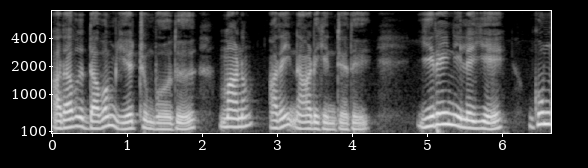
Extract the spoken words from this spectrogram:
அதாவது தவம் ஏற்றும்போது மனம் அதை நாடுகின்றது. இறைநிலையே கும்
